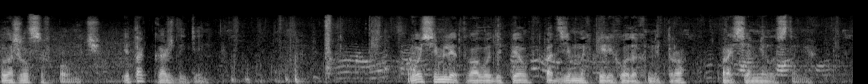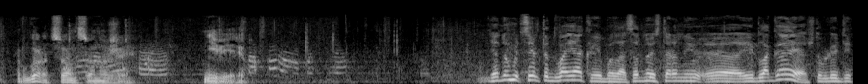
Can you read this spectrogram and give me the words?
ложился в полночь. И так каждый день. Восемь лет Володя пел в подземных переходах метро, прося милостыню. В город солнца он уже не верил. Я думаю, цель-то двоякая была. С одной стороны, э, и благая, чтобы люди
